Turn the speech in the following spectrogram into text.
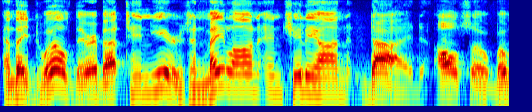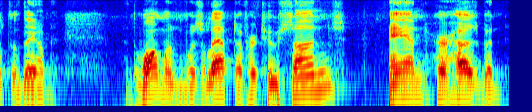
and they dwelled there about ten years. And Mahlon and Chilion died also, both of them. The woman was left of her two sons and her husband.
